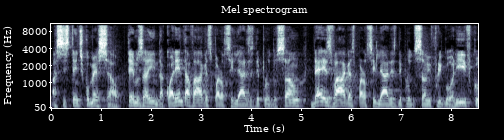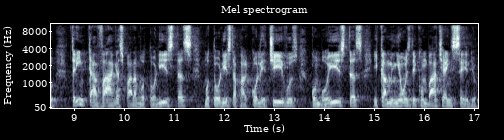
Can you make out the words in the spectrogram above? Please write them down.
assistente comercial. Temos ainda 40 vagas para auxiliares de produção, 10 vagas para auxiliares de produção em frigorífico, 30 vagas para motoristas, motorista para coletivos, comboístas e caminhões de combate a incêndio,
